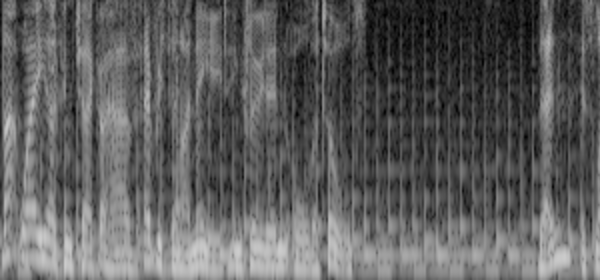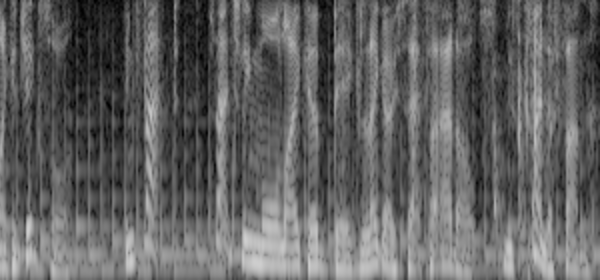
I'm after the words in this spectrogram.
That way I can check I have everything I need, including all the tools. Then it's like a jigsaw. In fact, it's actually more like a big Lego set for adults. It's kind of fun.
